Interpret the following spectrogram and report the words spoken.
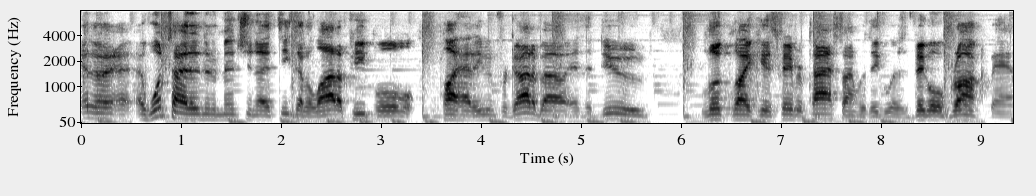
And uh, one tight end to mention, I think that a lot of people probably had even forgot about, and the dude looked like his favorite pastime it was big old Gronk, man.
